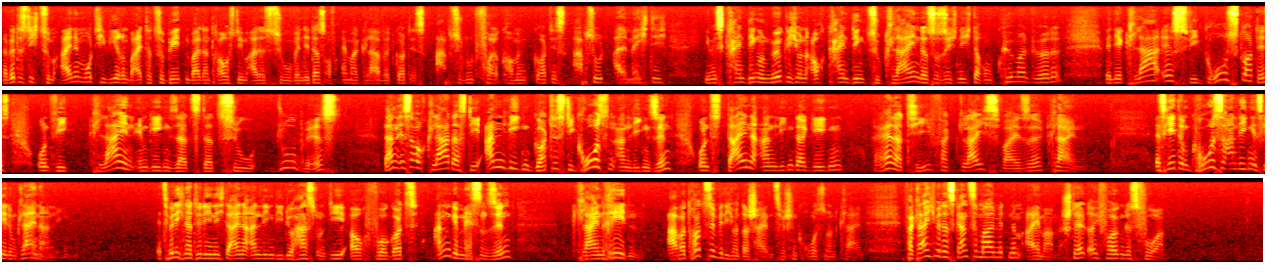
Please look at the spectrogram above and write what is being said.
dann wird es dich zum einen motivieren, weiter zu beten, weil dann traust du ihm alles zu. Wenn dir das auf einmal klar wird, Gott ist absolut vollkommen, Gott ist absolut allmächtig, ihm ist kein Ding unmöglich und auch kein Ding zu klein, dass er sich nicht darum kümmern würde. Wenn dir klar ist, wie groß Gott ist und wie klein im Gegensatz dazu du bist, dann ist auch klar, dass die Anliegen Gottes die großen Anliegen sind und deine Anliegen dagegen relativ vergleichsweise klein. Es geht um große Anliegen, es geht um kleine Anliegen. Jetzt will ich natürlich nicht deine Anliegen, die du hast und die auch vor Gott angemessen sind, klein reden. Aber trotzdem will ich unterscheiden zwischen großen und kleinen. Vergleichen wir das Ganze mal mit einem Eimer. Stellt euch Folgendes vor.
